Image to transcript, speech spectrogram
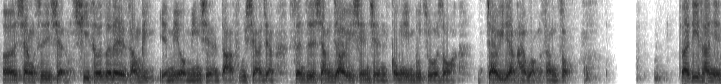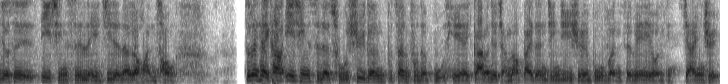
而像是像汽车这类的商品也没有明显的大幅下降，甚至相较于先前供应不足的时候，交易量还往上走。在第三点就是疫情时累积的那个缓冲。这边可以看到疫情时的储蓄跟政府的补贴，刚刚就讲到拜登经济学部分，这边也有加进去。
